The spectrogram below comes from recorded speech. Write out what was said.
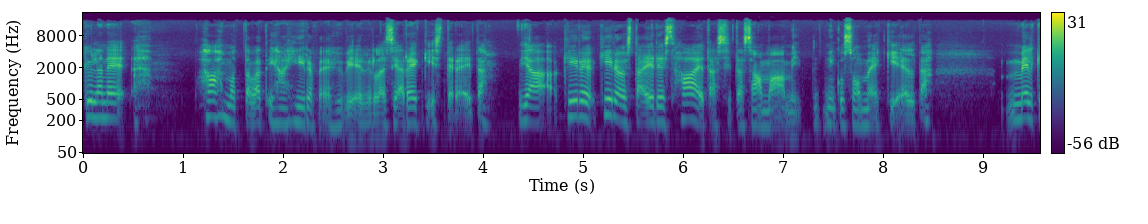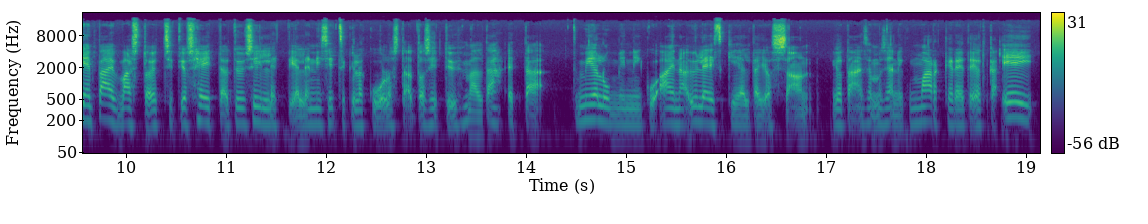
kyllä ne hahmottavat ihan hirveän hyvin erilaisia rekistereitä. Ja kirjo- kirjoista ei edes haeta sitä samaa niin kuin somekieltä. Melkein päinvastoin, että sit jos heittäytyy sille tielle, niin sitten se kyllä kuulostaa tosi tyhmältä. Että mieluummin niin kuin aina yleiskieltä, jossa on jotain semmoisia niin markkereita, jotka ei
